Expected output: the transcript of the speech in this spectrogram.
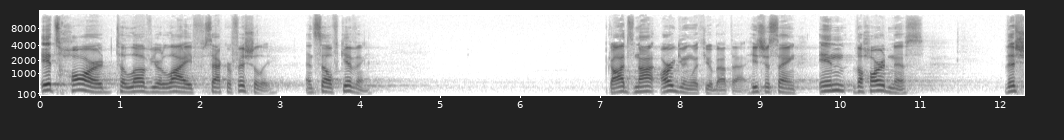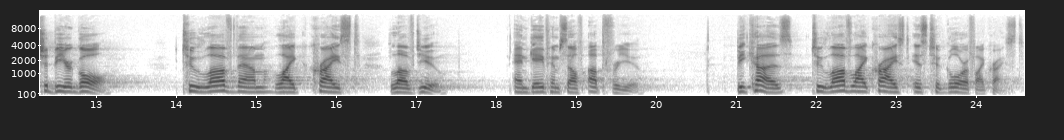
it's hard to love your life sacrificially and self giving. God's not arguing with you about that. He's just saying, in the hardness, this should be your goal to love them like Christ loved you and gave himself up for you. Because to love like Christ is to glorify Christ.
